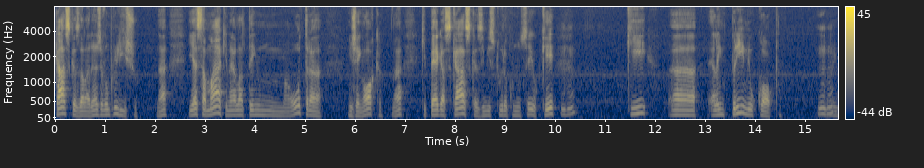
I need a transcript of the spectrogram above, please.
cascas da laranja vão para o lixo. Né? E essa máquina ela tem uma outra engenhoca né? que pega as cascas e mistura com não sei o que, uhum. que uh, ela imprime o copo. Uhum.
